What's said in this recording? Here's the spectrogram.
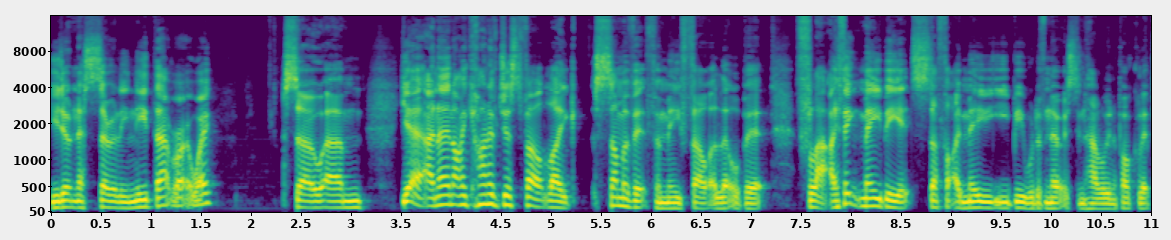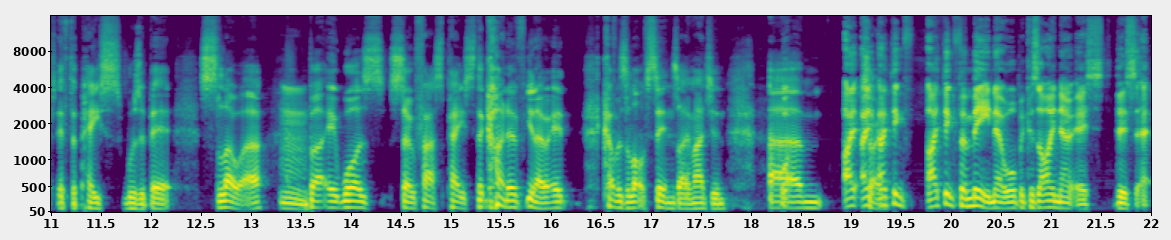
you don't necessarily need that right away. So um, yeah, and then I kind of just felt like some of it for me felt a little bit flat. I think maybe it's stuff that I maybe would have noticed in Halloween Apocalypse if the pace was a bit slower, Mm. but it was so fast paced that kind of you know it covers a lot of sins. I imagine. Um, I, I, I think I think for me, no, well, because I noticed this. uh,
